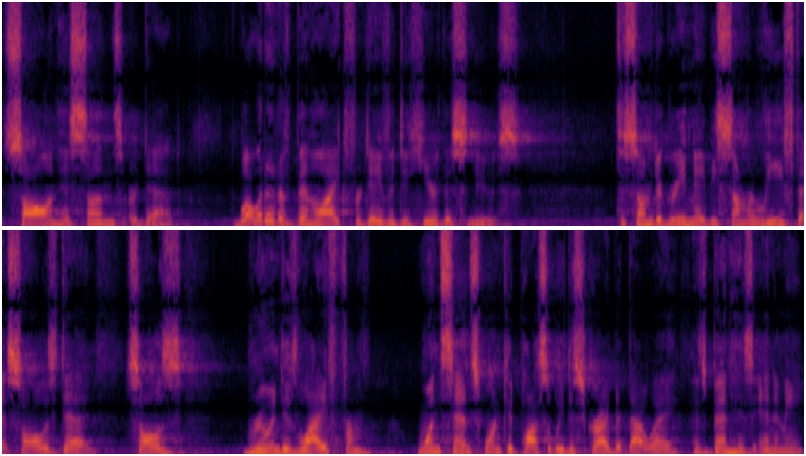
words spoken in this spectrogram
Saul and his sons are dead. What would it have been like for David to hear this news? To some degree, maybe some relief that Saul is dead. Saul has ruined his life from one sense, one could possibly describe it that way, has been his enemy,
